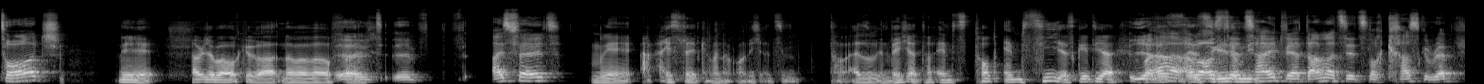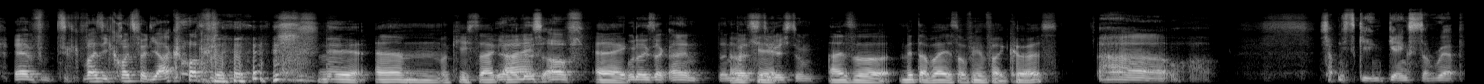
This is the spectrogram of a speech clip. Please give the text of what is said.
Torch, Nee, habe ich aber auch geraten, aber war auch äh, falsch. äh, Eisfeld. Nee, Eisfeld kann man doch auch nicht als also in welcher Top, MC? Es geht ja. Ja, es, aber aus der um Zeit, wer hat damals jetzt noch krass gerappt? Äh, quasi Kreuzfeld Jakob. Nee, ähm, okay, ich sag ja, ein. löse auf. Äh, Oder ich sag ein, dann weiß ich die okay. Richtung. Also mit dabei ist auf jeden Fall Curse. Ah, oh. ich hab nichts gegen Gangster-Rap.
